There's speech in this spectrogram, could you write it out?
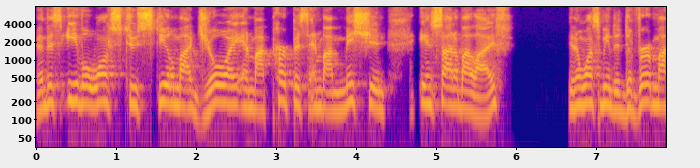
and this evil wants to steal my joy and my purpose and my mission inside of my life and it wants me to divert my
